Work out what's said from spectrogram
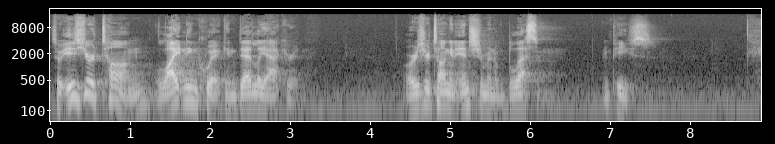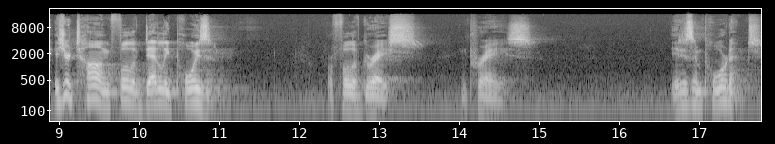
So, is your tongue lightning quick and deadly accurate? Or is your tongue an instrument of blessing and peace? Is your tongue full of deadly poison or full of grace and praise? It is important,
